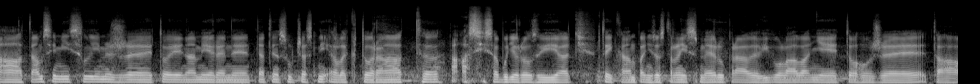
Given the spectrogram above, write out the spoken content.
a tam si myslím, že to je namierené na ten súčasný elektorát a asi sa bude rozvíjať v tej kampani zo strany Smeru práve vyvolávať očakávanie toho, že tá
